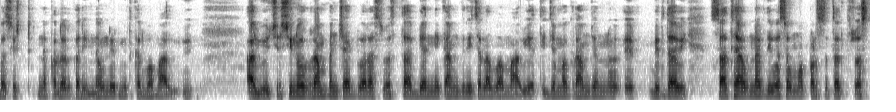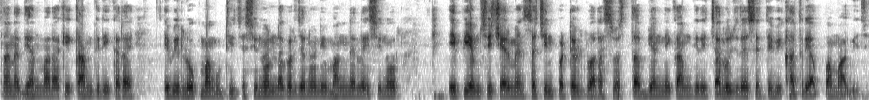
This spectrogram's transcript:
બસ સ્ટેન્ડને કલર કરી નવનિર્મિત કરવામાં આવ્યું. આવ્યું છે. સિનો ગ્રામ પંચાયત દ્વારા સ્વચ્છતા અભિયાનની કામગીરી ચલાવવામાં આવી હતી, જેમાં ગ્રામજનો બિરદાવી સાથે આવનાર દિવસોમાં પણ સતત સ્વચ્છતાને ધ્યાનમાં રાખી કામગીરી કરાય એવી લોકમાંગ ઉઠી છે. સિનોર નગરજનોની માંગને લઈ સિનોર એપીએમસી ચેરમેન સચિન પટેલ દ્વારા સ્વચ્છતા અભિયાનની કામગીરી ચાલુ જ રહેશે તેવી ખાતરી આપવામાં આવી છે.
